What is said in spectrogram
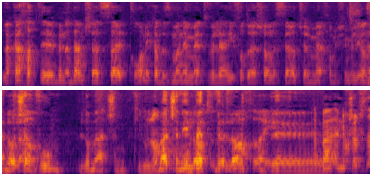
שלקחת אה, בן אדם שעשה את כרוניקה בזמן אמת ולהעיף אותו ישר לסרט של 150 מיליון דולר. למרות שעברו לא מעט שנים, כאילו לא לא, מעט שנים לא- ב- זה לא אחראי. אבל אני חושב שזה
